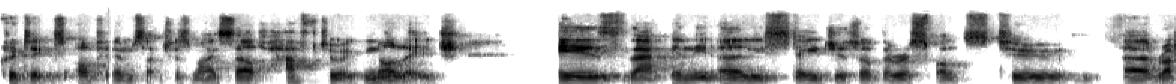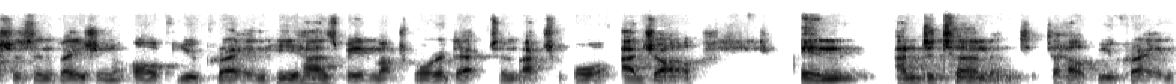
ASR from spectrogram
critics of him, such as myself, have to acknowledge is that in the early stages of the response to uh, Russia's invasion of Ukraine, he has been much more adept and much more agile in and determined to help Ukraine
